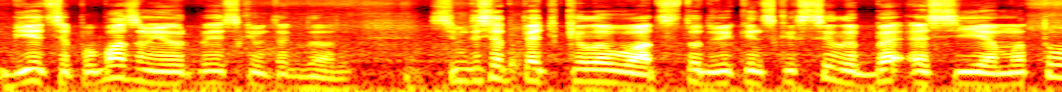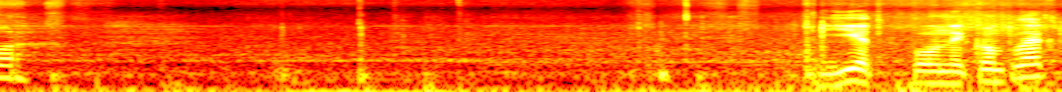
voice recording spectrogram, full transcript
Б'ється по базам європейським і так далі. 75 кВт, 102 кінських сили, BSE мотор. Є повний комплект.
